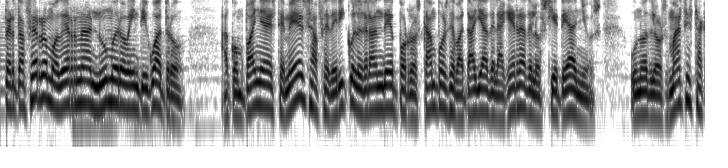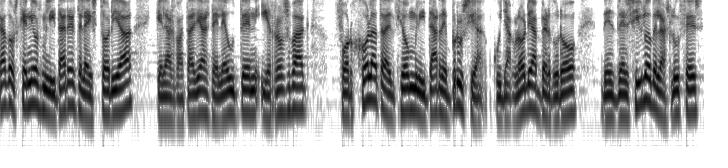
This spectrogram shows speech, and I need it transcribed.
Despertaferro Moderna número 24. Acompaña este mes a Federico el Grande por los campos de batalla de la Guerra de los Siete Años, uno de los más destacados genios militares de la historia que en las batallas de Leuten y Rosbach forjó la tradición militar de Prusia, cuya gloria perduró desde el siglo de las luces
